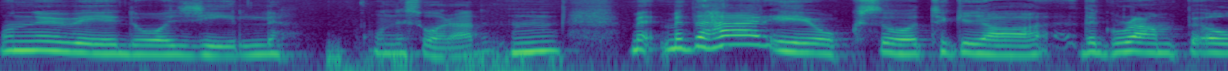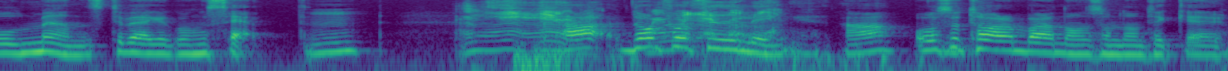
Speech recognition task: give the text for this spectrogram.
Och nu är ju då Jill Hon är sårad. Mm. Men, men det här är också, tycker jag, the grumpy old men's tillvägagångssätt. Ja, de får feeling. Ja. Och så tar de bara någon som de tycker...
